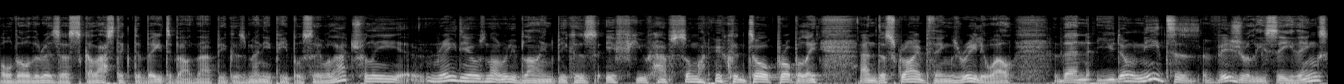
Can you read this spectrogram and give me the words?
Although there is a scholastic debate about that because many people say, well, actually, radio is not really blind because if you have someone who can talk properly and describe things really well, then you don't need to visually see things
